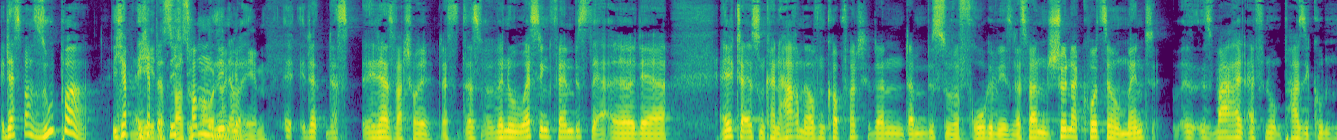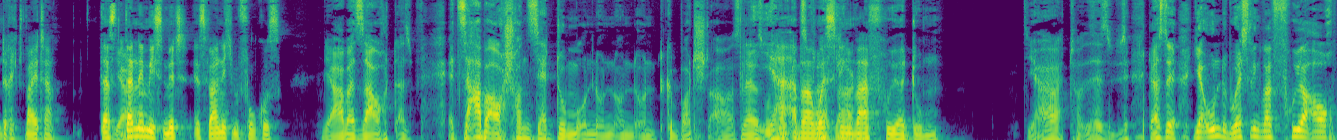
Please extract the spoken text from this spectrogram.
Das war super. Ich habe nee, ich hab das, das nicht kommen sehen, aber äh, das, das, das war toll. Das, das, wenn du Wrestling-Fan bist, der, äh, der älter ist und keine Haare mehr auf dem Kopf hat, dann, dann bist du froh gewesen. Das war ein schöner, kurzer Moment. Es war halt einfach nur ein paar Sekunden direkt weiter. Das, ja. Dann nehme ich es mit. Es war nicht im Fokus. Ja, aber es sah auch, also, es sah aber auch schon sehr dumm und, und, und, und gebotcht aus. Ne? Ja, aber Wrestling sagen. war früher dumm. Ja, das, das, ja, und Wrestling war früher auch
